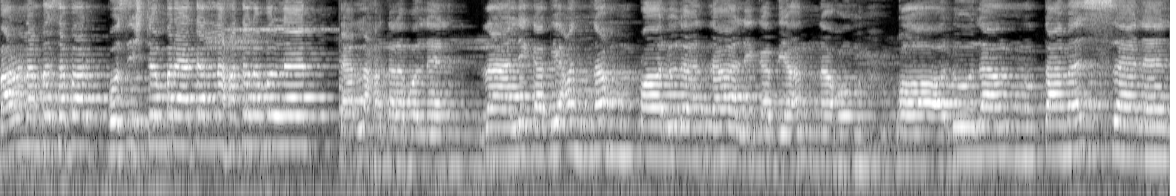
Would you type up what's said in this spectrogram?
বারো নম্বর সাবার পঁচিশ নম্বর আয়াত আল্লাহ তাআলা বললেন আল্লাহ তাআলা বললেন, যালিকা বিআন্নাহুম ক্বালু লা, যালিকা বিআন্নাহুম ক্বালু লান তামাসসানান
